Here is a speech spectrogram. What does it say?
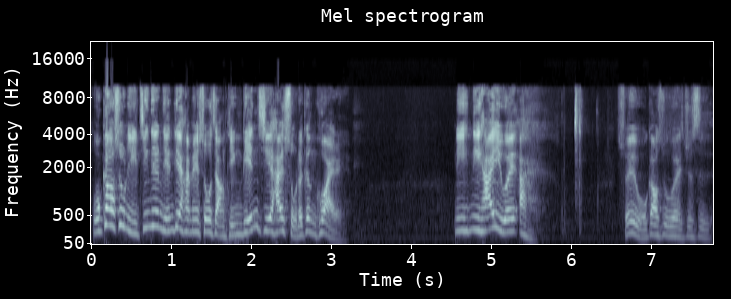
我告诉你，今天连电还没锁涨停，连接还锁得更快嘞。你你还以为哎？所以我告诉各位，就是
